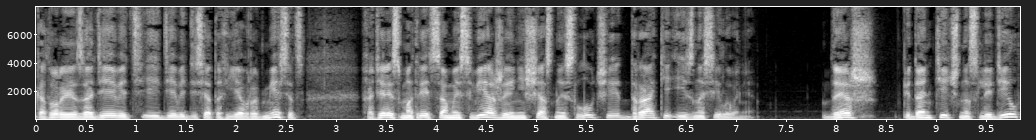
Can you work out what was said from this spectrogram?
которые за 9,9 евро в месяц хотели смотреть самые свежие несчастные случаи, драки и изнасилования. Дэш педантично следил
